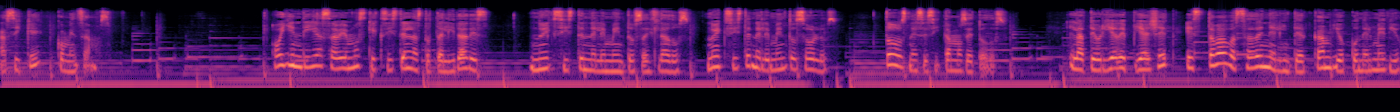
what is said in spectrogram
Así que comenzamos. Hoy en día sabemos que existen las totalidades. No existen elementos aislados, no existen elementos solos todos necesitamos de todos. La teoría de Piaget estaba basada en el intercambio con el medio,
